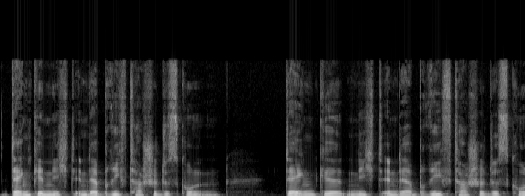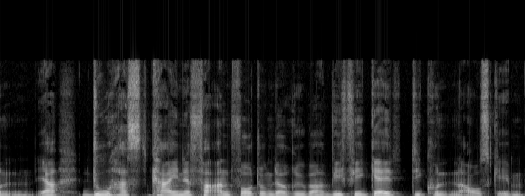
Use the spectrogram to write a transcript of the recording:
denke nicht in der Brieftasche des Kunden denke nicht in der Brieftasche des Kunden. Ja, du hast keine Verantwortung darüber, wie viel Geld die Kunden ausgeben.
